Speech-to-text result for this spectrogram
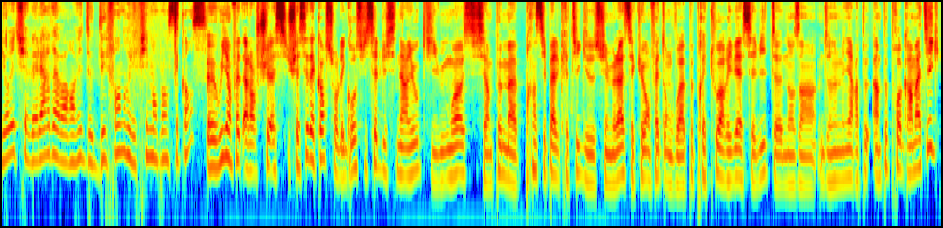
Yori, tu avais l'air d'avoir envie de défendre les films en plan séquence? Euh, oui, en fait, alors je suis assez, je suis assez d'accord sur les grosses ficelles du scénario qui, moi, c'est un peu ma principale critique de ce film-là, c'est qu'en fait, on voit à peu près tout arriver assez vite euh, dans, un, dans une manière un peu, un peu programmatique.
